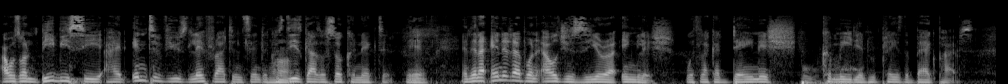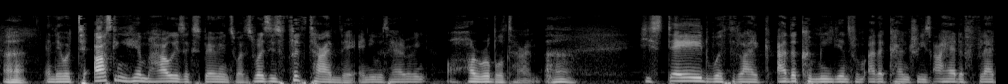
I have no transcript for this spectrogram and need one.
I was on BBC. I had interviews left, right, and center because Huh. these guys are so connected. Yeah. And then I ended up on Al Jazeera English with like a Danish comedian who plays the bagpipes. Uh-huh. And they were t- asking him how his experience was. It was his fifth time there, and he was having a horrible time. Uh-huh. He stayed with like other comedians from other countries. I had a flat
